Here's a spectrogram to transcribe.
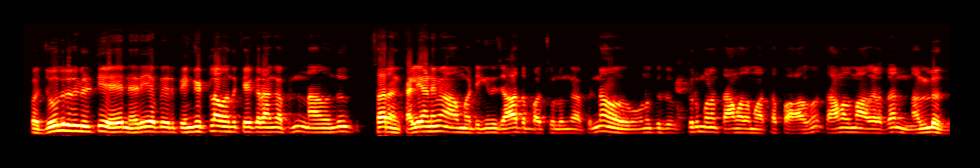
இப்போ ஜோதிடர்கள்ட்டே நிறைய பேர் இப்போ எங்கிட்டலாம் வந்து கேட்குறாங்க அப்படின்னு நான் வந்து சார் எனக்கு கல்யாணமே ஆக மாட்டேங்குது ஜாதகத்தை பார்த்து சொல்லுங்க அப்படின்னா உனக்கு திருமணம் தாமதமாக தப்பா ஆகும். தாமதமாகிறது தான் நல்லது.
